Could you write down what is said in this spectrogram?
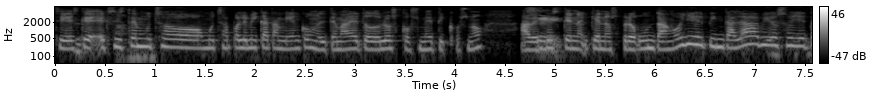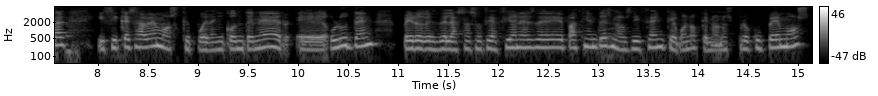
Sí, es que existe mucho, mucha polémica también con el tema de todos los cosméticos, ¿no? A veces que, nos preguntan, oye, el pintalabios, oye, tal, y sí que sabemos que pueden contener eh, gluten, pero desde las asociaciones de pacientes nos dicen que, bueno, que no nos preocupemos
